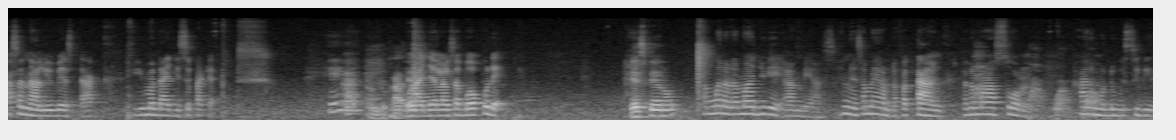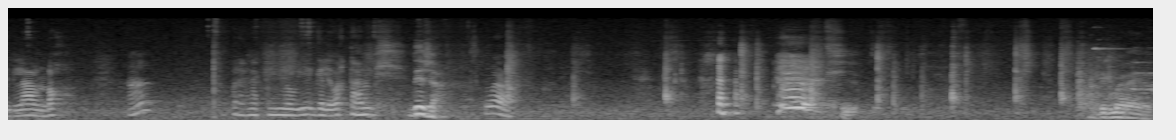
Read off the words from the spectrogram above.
arsenal yu bees tàq yu ma daaj si paquet. ah en tout cas waajalal sa bopp de. espero xam nga ne damaa jógee ambiance fi ne sama yaram dafa tàng te damaa sonn. Ah, xaaral ma dugg si biir laal ndox. ah après nag ñu ñëw yeggale waxtaan bi déjà waaw dégg ma rey rek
